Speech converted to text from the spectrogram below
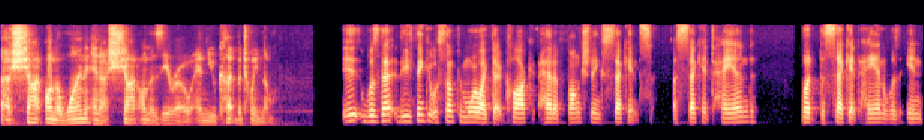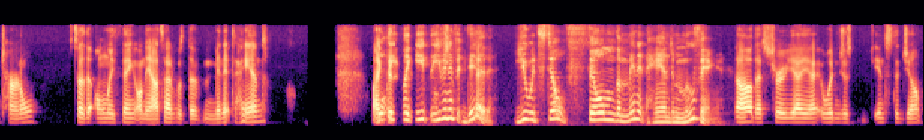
a shot on the one and a shot on the zero and you cut between them it was that. Do you think it was something more like that clock had a functioning seconds, a second hand, but the second hand was internal, so the only thing on the outside was the minute hand. Like, well, did- e- like even if it did you would still film the minute hand moving oh, that's true. Yeah, yeah. It wouldn't just insta jump.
